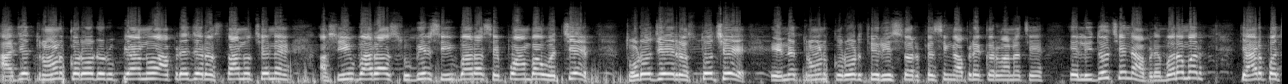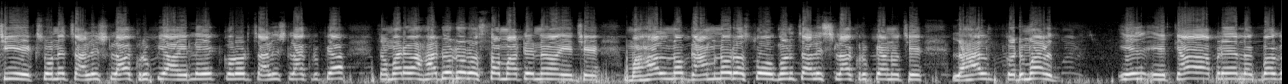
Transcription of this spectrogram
આજે ત્રણ કરોડ રૂપિયાનો આપણે જે રસ્તાનો છે ને, આ શિવબારા સુબીર શિવબારા સેપુ આંબા વચ્ચે થોડો જે રસ્તો છે, એને ત્રણ કરોડથી રિસર્ફેસિંગ આપણે કરવાના છે. એ લીધો છે ને આપણે, બરાબર? ત્યાર પછી એકસો ને ચાલીસ લાખ રૂપિયા, એટલે એક કરોડ ચાલીસ લાખ રૂપિયા તમારે હાડોડો રસ્તા માટેના એ છે. મહાલનો ગામનો રસ્તો ઓગણચાલીસ લાખ રૂપિયાનો છે. લહાલ કડમાળ એ એ ત્યાં આપણે લગભગ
